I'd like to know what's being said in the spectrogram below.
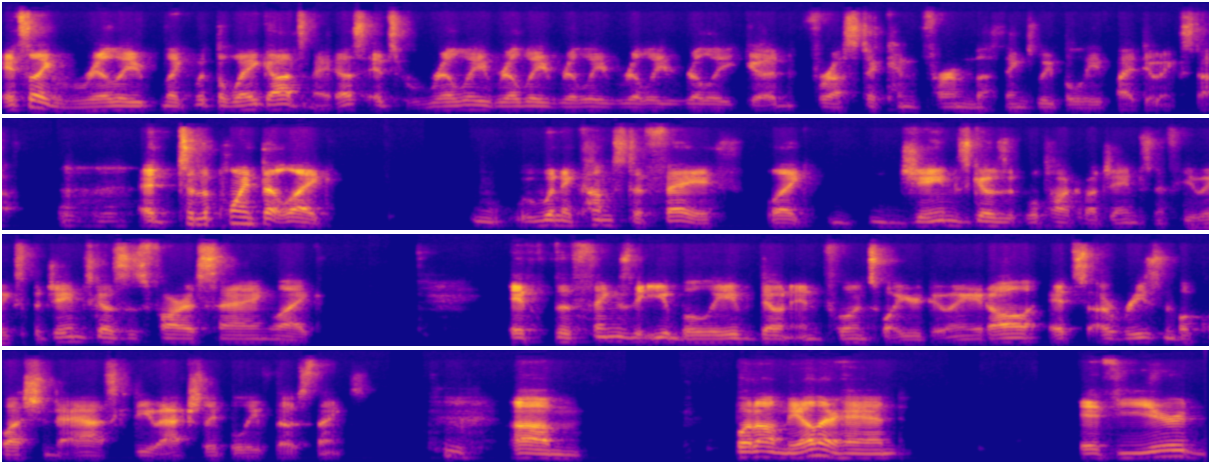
it's like really like with the way god's made us it's really really really really really good for us to confirm the things we believe by doing stuff. Uh-huh. and to the point that like when it comes to faith like james goes we'll talk about james in a few weeks but james goes as far as saying like if the things that you believe don't influence what you're doing at all it's a reasonable question to ask do you actually believe those things Hmm. um but on the other hand if you're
